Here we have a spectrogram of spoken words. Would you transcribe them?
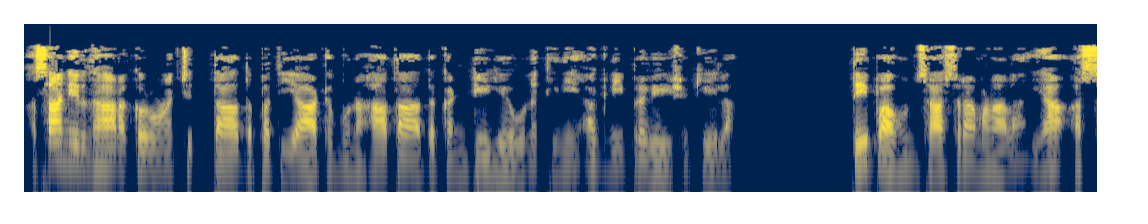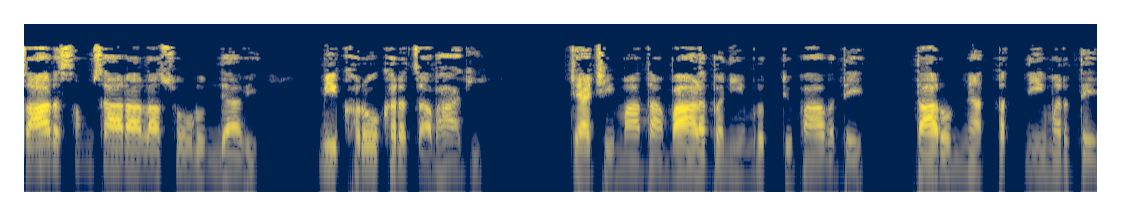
असा निर्धार करून चित्तात पती आठवून हातात कंठी घेऊन तिने अग्निप्रवेश केला. ते पाहून सासरा म्हणाला ह्या असार संसाराला सोडून द्यावी. मी खरोखरच अभागी. ज्याची माता बाळपणी मृत्यू पावते तारुण्यात पत्नी मरते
